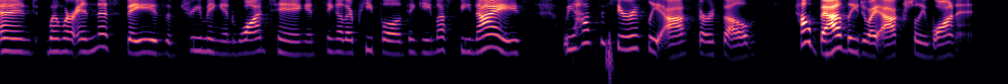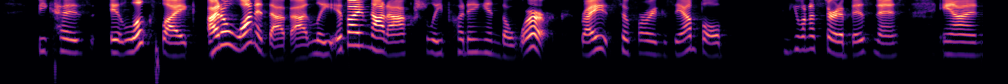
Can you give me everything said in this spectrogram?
And when we're in this phase of dreaming and wanting and seeing other people and thinking must be nice, we have to seriously ask ourselves, how badly do I actually want it? Because it looks like I don't want it that badly if I'm not actually putting in the work, right? So, for example, if you want to start a business and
